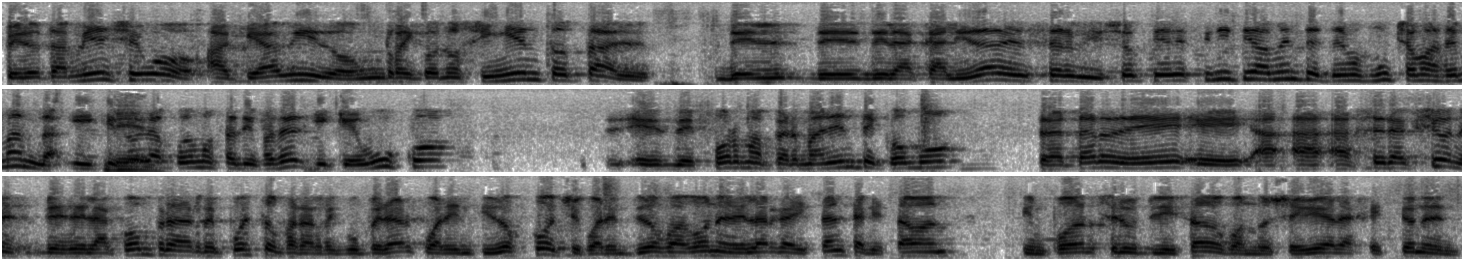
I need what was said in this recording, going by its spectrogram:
pero también llevó a que ha habido un reconocimiento tal del- de, de la calidad del servicio que definitivamente tenemos mucha más demanda y que Bien. no la podemos satisfacer y que busco eh, de forma permanente cómo tratar de eh, a- a- hacer acciones desde la compra de repuestos para recuperar 42 coches, 42 vagones de larga distancia que estaban sin poder ser utilizados cuando llegué a la gestión en,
